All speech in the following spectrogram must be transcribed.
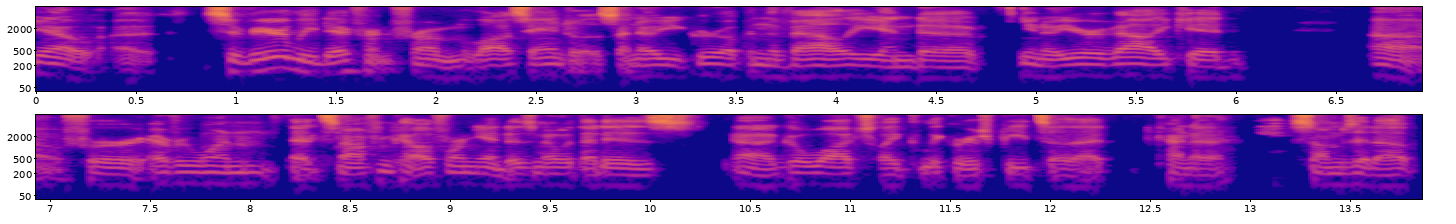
you know, uh, severely different from Los Angeles. I know you grew up in the Valley, and uh, you know you're a Valley kid. Uh, for everyone that's not from California and doesn't know what that is, uh, go watch like Licorice Pizza. That kind of sums it up.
